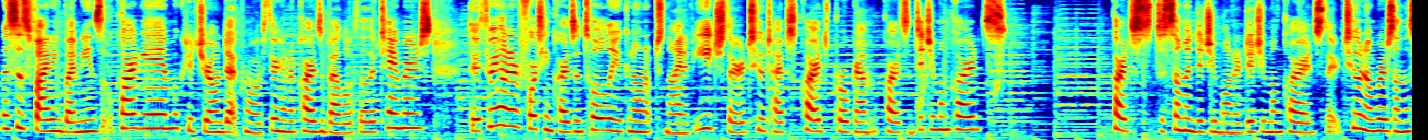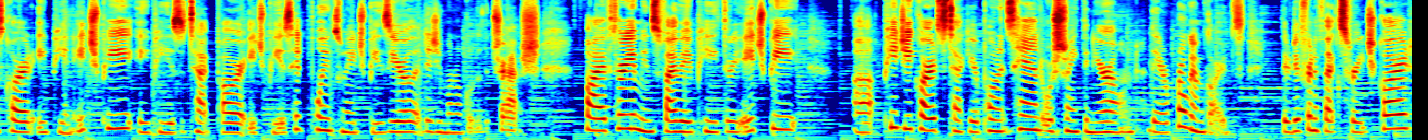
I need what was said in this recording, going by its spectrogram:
This is fighting by means of a card game. Create your own deck from over 300 cards and battle with other tamers. There are 314 cards in total. You can own up to 9 of each. There are two types of cards, program cards and Digimon cards. Cards to summon Digimon or Digimon cards. There are two numbers on this card, AP and HP. AP is attack power, HP is hit points. When HP is 0, that Digimon will go to the trash. 5 3 means 5 AP, 3 HP. Uh, PG cards attack your opponent's hand or strengthen your own. They are program cards. There are different effects for each card.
